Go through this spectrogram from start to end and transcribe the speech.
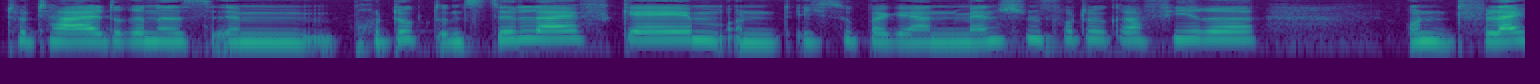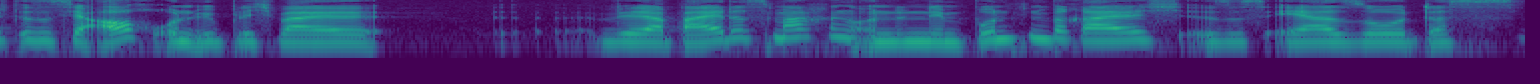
total drin ist im Produkt- und Still-Life-Game und ich super gern Menschen fotografiere. Und vielleicht ist es ja auch unüblich, weil wir ja beides machen und in dem bunten Bereich ist es eher so, dass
